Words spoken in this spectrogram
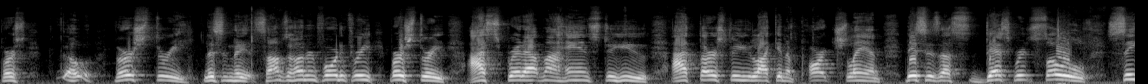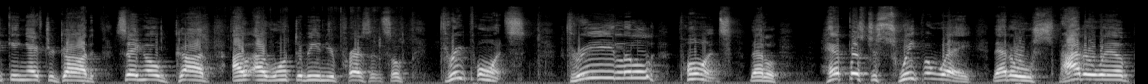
verse Oh, verse 3. Listen to this. Psalms 143, verse 3. I spread out my hands to you. I thirst for you like in a parched land. This is a desperate soul seeking after God, saying, Oh God, I, I want to be in your presence. So, three points, three little points that'll Help us to sweep away that old spider web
